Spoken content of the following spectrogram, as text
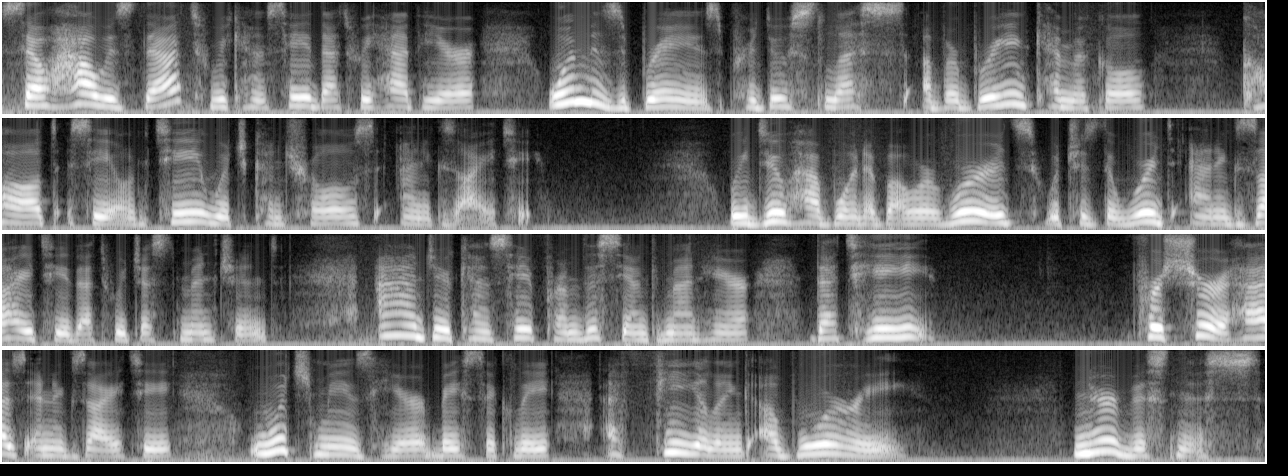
So how is that? We can say that we have here women's brains produce less of a brain chemical called COMT, which controls anxiety. We do have one of our words, which is the word anxiety that we just mentioned. And you can see from this young man here that he for sure has an anxiety, which means here basically a feeling of worry, nervousness,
